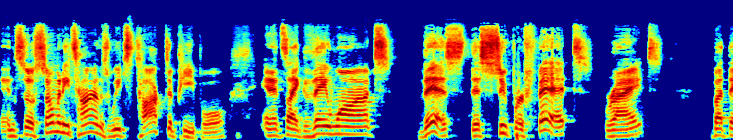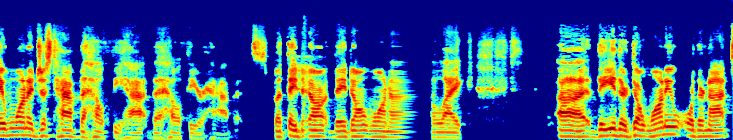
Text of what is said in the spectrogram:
and so so many times we talk to people and it's like they want this, this super fit, right? but they want to just have the healthy ha- the healthier habits but they don't they don't want to like uh, they either don't want to or they're not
